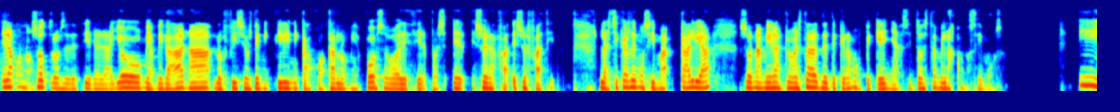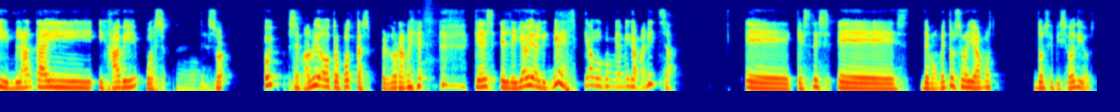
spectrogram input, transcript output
éramos nosotros, es decir, era yo, mi amiga Ana, los fisios de mi clínica, Juan Carlos, mi esposo, es decir, pues eh, eso, era eso es fácil. Las chicas de Musicalia son amigas nuestras desde que éramos pequeñas, entonces también las conocemos. Y Blanca y, Javi, pues mm, son, Uy, se me ha olvidado otro podcast, perdóname, que es el de llave al inglés, que hago con mi amiga Maritza. Eh, que este es, de momento solo llevamos dos episodios,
